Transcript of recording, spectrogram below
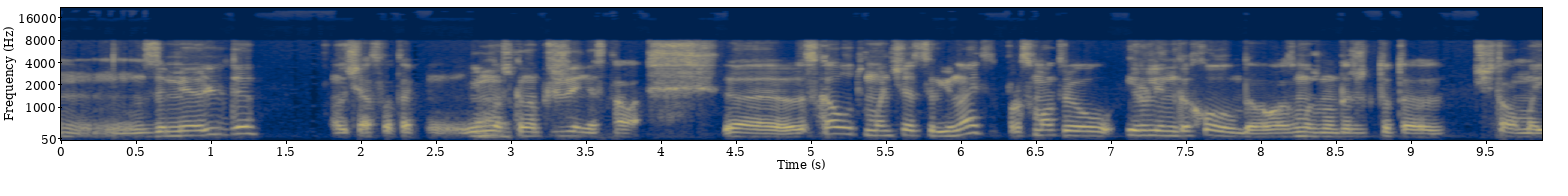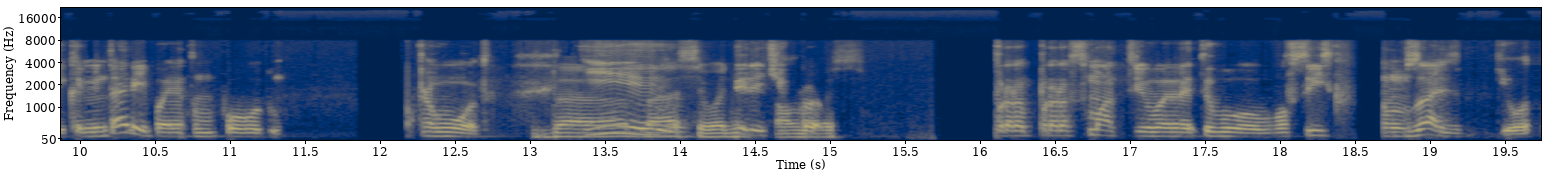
за Мельде, вот сейчас вот немножко напряжение стало, э, скаут Манчестер Юнайтед просматривал Ирлинга Холланда. Возможно, даже кто-то читал мои комментарии по этому поводу. Вот. Да, и да, сегодня перечь про, про, просматривает его в австрийском Зальцбурге. Вот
